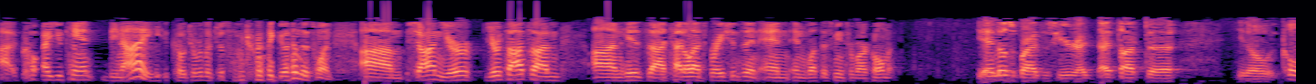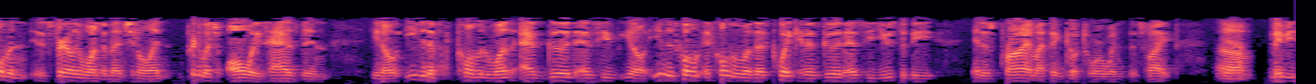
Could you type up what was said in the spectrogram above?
uh, uh you can't deny Coach Overlook just looked really good in this one. Um, Sean, your your thoughts on on his uh, title aspirations and, and and what this means for Mark Coleman? Yeah, no surprises here. I, I thought, uh, you know, Coleman is fairly one-dimensional and pretty much always has been. You know, even if Coleman was as good as he, you know, even if Coleman, if Coleman was as quick and as good as he used to be in his prime, I think Couture wins this fight. Yeah. Um, maybe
